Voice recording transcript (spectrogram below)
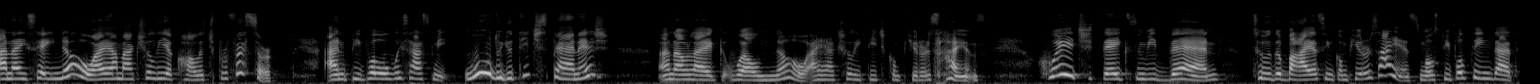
And I say, no, I am actually a college professor. And people always ask me, ooh, do you teach Spanish? And I'm like, well, no, I actually teach computer science, which takes me then to the bias in computer science. Most people think that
